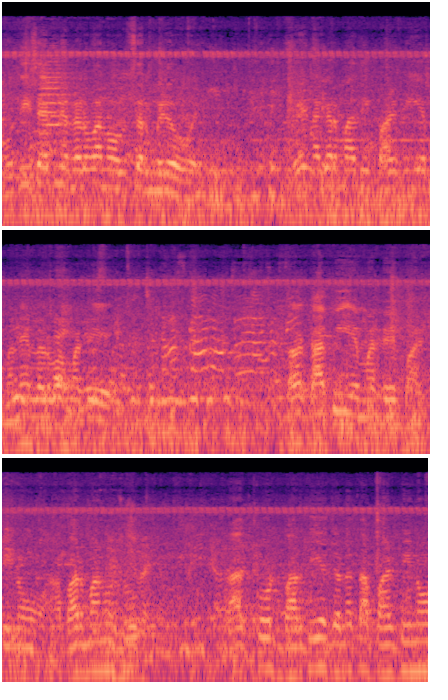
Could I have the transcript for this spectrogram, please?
મોદી સાહેબને લડવાનો અવસર મળ્યો હોય, એ નગરમાંથી પાર્ટીએ મને લડવા માટે તક આપી, એ માટે પાર્ટીનો આભાર માનું છું. રાજકોટ ભારતીય જનતા પાર્ટીનો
